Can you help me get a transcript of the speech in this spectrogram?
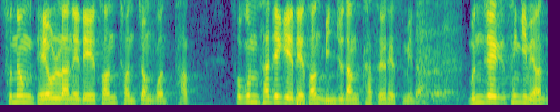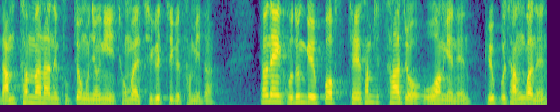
수능 대혼란에 대해선 전 정권 탓, 소금 사재기에 대해선 민주당 탓을 했습니다. 문제 생기면 남 탓만 하는 국정 운영이 정말 지긋지긋합니다. 현행 고등교육법 제34조 5항에는 교육부 장관은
